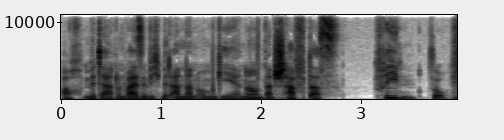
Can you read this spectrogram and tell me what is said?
auch mit der Art und Weise, wie ich mit anderen umgehe, ne? Und dann schafft das Frieden. So.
